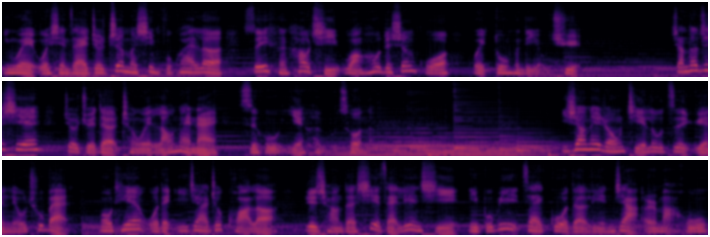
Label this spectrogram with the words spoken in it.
因为我现在就这么幸福快乐，所以很好奇往后的生活会多么的有趣。想到这些，就觉得成为老奶奶似乎也很不错呢。以上内容节录自远流出版。某天我的衣架就垮了，日常的卸载练习，你不必再过得廉价而马虎。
